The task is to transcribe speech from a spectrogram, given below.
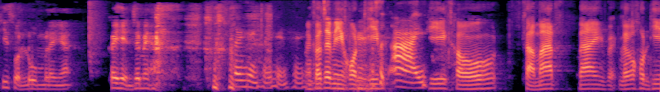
ที่สวนลุมอะไรเงี้ย เคยเห็นใช่ไหมครับเคยเห็นเคยเห็นเคยเห็นมันก็จะมีคนที่รู้สึกอายที่เขาสามารถได้แล้วก็คนที่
